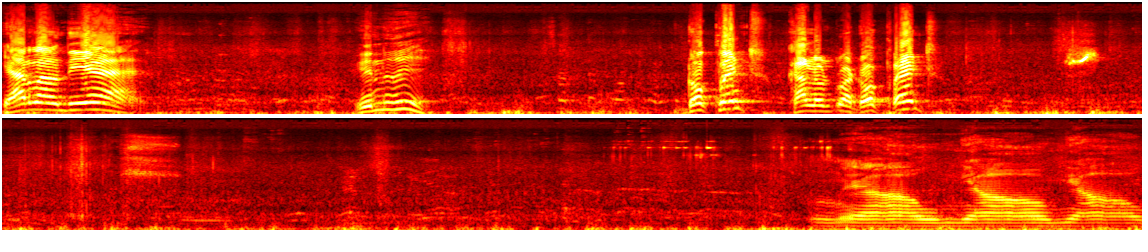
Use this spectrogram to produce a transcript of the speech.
யாரெல்லாம் வந்தீங்க? என்னது? டாக்குமெண்ட் கால் வந்துட்டு வா டாக்குமெண்ட் ஞாவ் ஞாவ்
